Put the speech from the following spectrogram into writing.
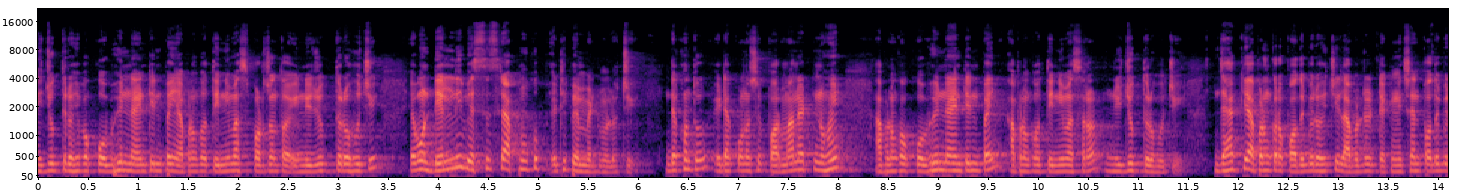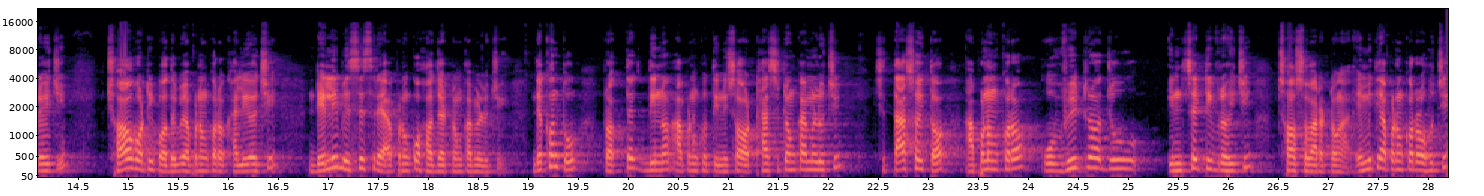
নিযুক্তি রহব কোভিড নাইন্টিন আপনার তিন মাস পর্যন্ত এই নিযুক্তি রহুচি এবং ডেলি বেসিস আপনার এটি পেমেন্ট মিলুচি ଦେଖନ୍ତୁ ଏଇଟା କୌଣସି ପରମାନେଣ୍ଟ ନୁହେଁ ଆପଣଙ୍କ କୋଭିଡ଼ ନାଇଣ୍ଟିନ୍ ପାଇଁ ଆପଣଙ୍କ ତିନି ମାସର ନିଯୁକ୍ତି ରହୁଛି ଯାହାକି ଆପଣଙ୍କର ପଦବୀ ରହିଛି ଲାବୋରେଟୋରୀ ଟେକ୍ନିସିଆନ୍ ପଦବୀ ରହିଛି ଛଅ ଗୋଟି ପଦବୀ ଆପଣଙ୍କର ଖାଲି ଅଛି ଡେଲି ବେସିସ୍ରେ ଆପଣଙ୍କୁ ହଜାର ଟଙ୍କା ମିଳୁଛି ଦେଖନ୍ତୁ ପ୍ରତ୍ୟେକ ଦିନ ଆପଣଙ୍କୁ ତିନିଶହ ଅଠାଅଶୀ ଟଙ୍କା ମିଳୁଛି ସେ ତା ସହିତ ଆପଣଙ୍କର କୋଭିଡ଼ର ଯେଉଁ ইনসেটিভ রয়েছে ছশো বার টঙ্কা এমিতি আপনার রয়েছে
